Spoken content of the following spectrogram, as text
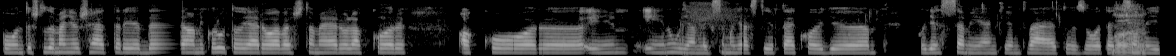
pontos tudományos hátterét, de amikor utoljára olvastam erről, akkor, akkor én, én úgy emlékszem, hogy azt írták, hogy, hogy ez személyenként változó, tehát személy,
